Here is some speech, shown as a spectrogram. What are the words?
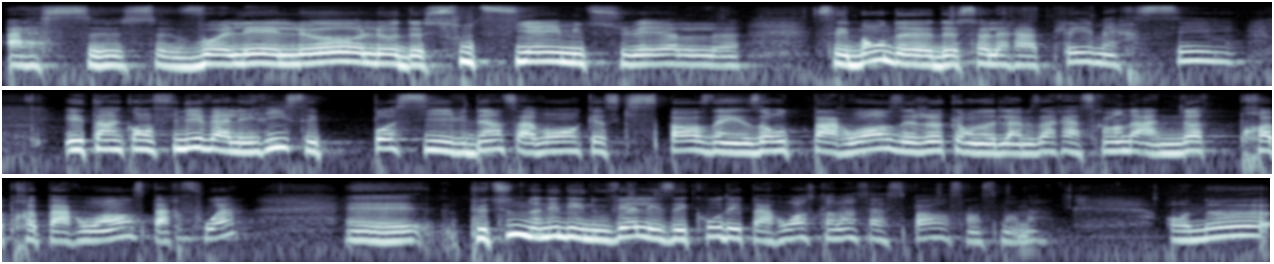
à ce, volet-là là, de soutien mutuel. C'est bon de, de, se le rappeler. Merci. Étant confiné, Valérie, c'est pas si évident de savoir qu'est-ce qui se passe dans les autres paroisses. Déjà qu'on a de la misère à se rendre à notre propre paroisse parfois. Euh, peux-tu nous donner des nouvelles, les échos des paroisses? Comment ça se passe en ce moment? On a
